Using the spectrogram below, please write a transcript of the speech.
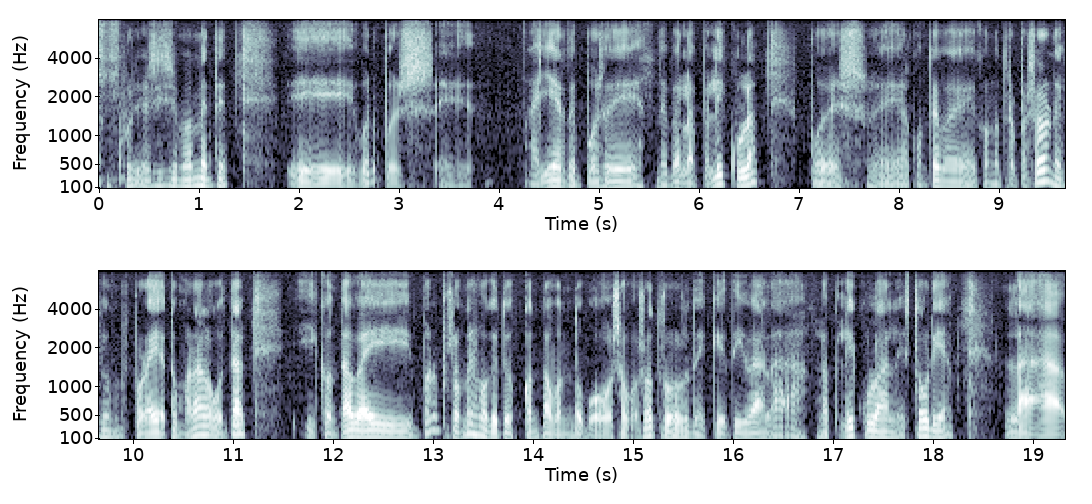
curiosísimamente eh, bueno pues eh, ayer después de, ver la película pues eh, conté con otra persona y fuimos por ahí a tomar algo y tal y contaba ahí bueno pues lo mismo que te contaba vos a vosotros de que te iba la, la película la historia la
